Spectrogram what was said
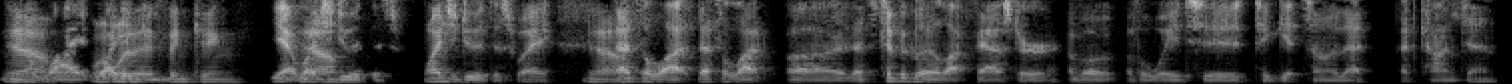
you Yeah. know, why what why were did they you thinking? yeah why'd Yeah. you do it this why'd you do it this way Yeah. that's a lot that's a lot uh that's typically a lot faster of a of a way to to get some of that that content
